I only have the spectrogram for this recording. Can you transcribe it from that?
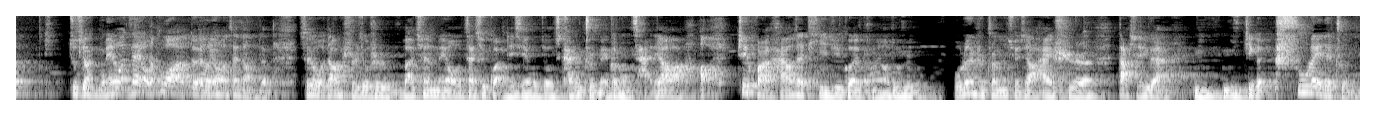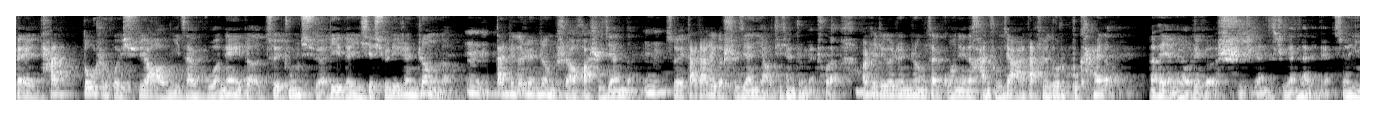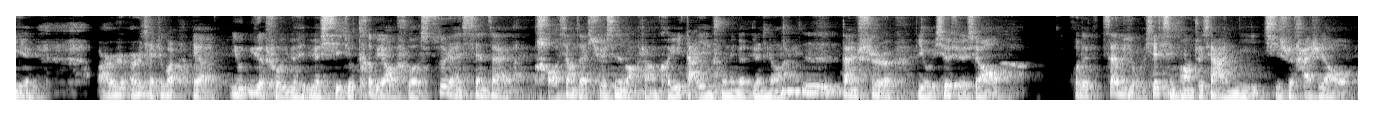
就算没有没有过，对，没有再等，对，所以我当时就是完全没有再去管这些，我就开始准备各种材料啊。哦，这块儿还要再提一句，各位朋友，就是无论是专门学校还是大学院，你你这个书类的准备，它都是会需要你在国内的最终学历的一些学历认证的。嗯但这个认证是要花时间的，嗯所以大家这个时间也要提前准备出来。而且这个认证在国内的寒暑假、大学都是不开的，那它也没有这个时时间时间在里边，所以。而而且这块儿，哎呀，又越说越越细，就特别要说。虽然现在好像在学信网上可以打印出那个认证来，嗯，但是有一些学校，或者在有一些情况之下，你其实还是要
